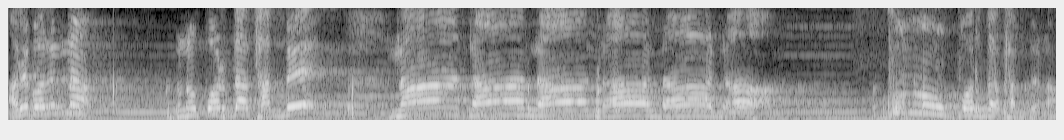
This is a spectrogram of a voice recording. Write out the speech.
আরে বলেন না, কোনো পর্দা থাকবে না না না না না না। কোনো পর্দা থাকবে না।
